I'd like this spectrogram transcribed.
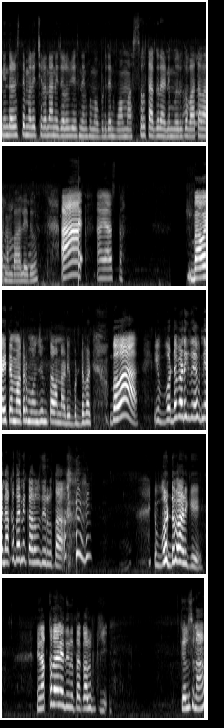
నేను తడిస్తే మళ్ళీ చిన్నదాన్ని జలుబు చేసిన దానికి మా బుడ్డిదానికి అమ్మ అస్సలు తగ్గదండి. మురుగు వాతావరణం బాగాలేదు వేస్తా. బావ అయితే మాత్రం ముంజుముతా ఉన్నాడు ఈ బుడ్డబడి. బావా ఈ బుడ్డబడికి రేపు నేను అక్కదాన్ని కలుపు తిరుగుతా. ఈ బుడ్డబడికి. నేను అక్కదానే తిరుగుతా కలుపుకి. తెలుసునా?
